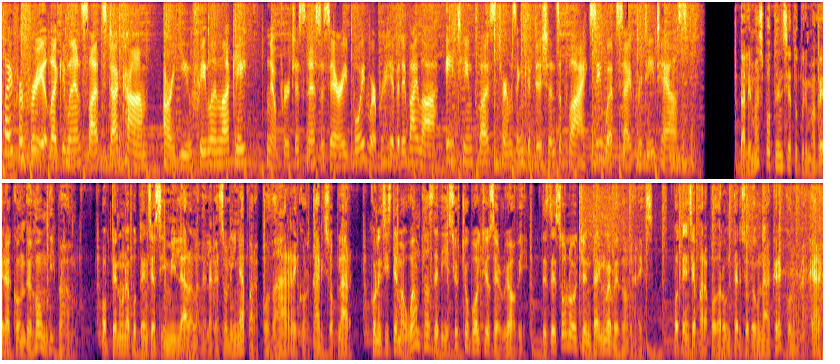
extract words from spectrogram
Play for free at LuckyLandSlots.com. Are you feeling lucky? No purchase necessary. Void where prohibited by law. 18 plus terms and conditions apply. See website for details. Dale más potencia a tu primavera con The Home Depot. Obtén una potencia similar a la de la gasolina para podar, recortar y soplar con el sistema OnePlus de 18 voltios de Ryobi desde solo 89 dólares. Potencia para podar un tercio de un acre con una carga.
